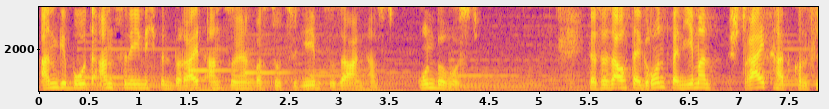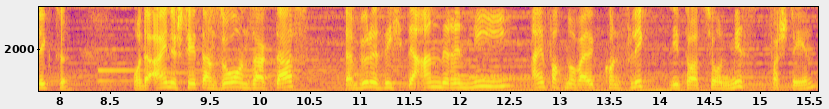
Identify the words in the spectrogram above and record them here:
Angebote anzunehmen, ich bin bereit anzuhören, was du zu geben, zu sagen hast. Unbewusst. Das ist auch der Grund, wenn jemand Streit hat, Konflikte, und der eine steht dann so und sagt das, dann würde sich der andere nie, einfach nur weil Konfliktsituationen missverstehen,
